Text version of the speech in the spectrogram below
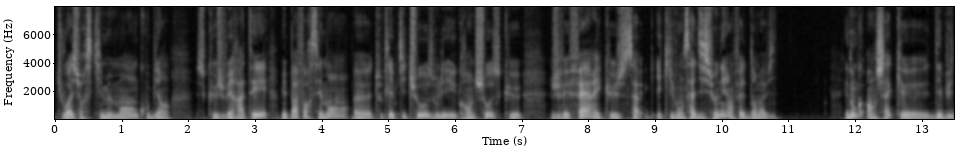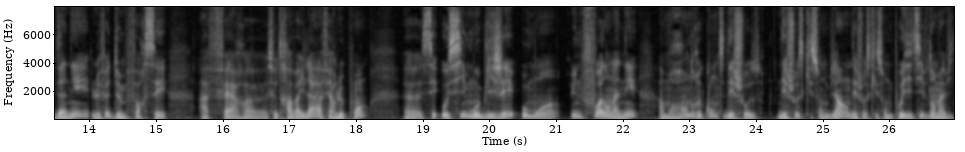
tu vois, sur ce qui me manque ou bien ce que je vais rater, mais pas forcément euh, toutes les petites choses ou les grandes choses que je vais faire et, que et qui vont s'additionner en fait dans ma vie. Et donc en chaque euh, début d'année, le fait de me forcer à faire ce travail-là, à faire le point, c'est aussi m'obliger au moins une fois dans l'année à me rendre compte des choses, des choses qui sont bien, des choses qui sont positives dans ma vie.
